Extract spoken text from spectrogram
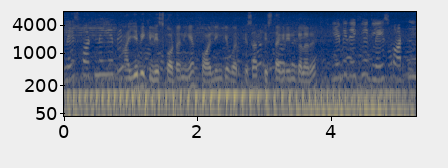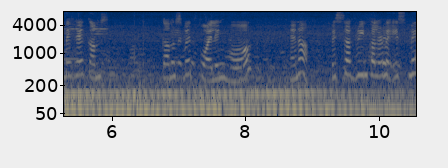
ग्लेस कॉटन है ये भी? हाँ ये भी ग्लेस कॉटन ही है फॉइलिंग के वर्क के साथ पिस्ता ग्रीन कलर है। ये भी देखिए ग्लेस कॉटन में है comes comes with foiling work है ना? पिस्ता ग्रीन कलर में इसमें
